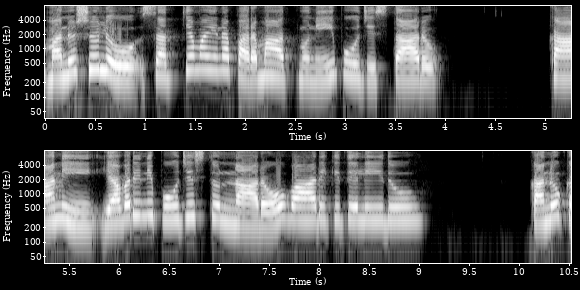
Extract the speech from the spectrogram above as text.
మనుషులు సత్యమైన పరమాత్ముని పూజిస్తారు. కానీ ఎవరిని పూజిస్తున్నారో వారికి తెలీదు. కనుక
